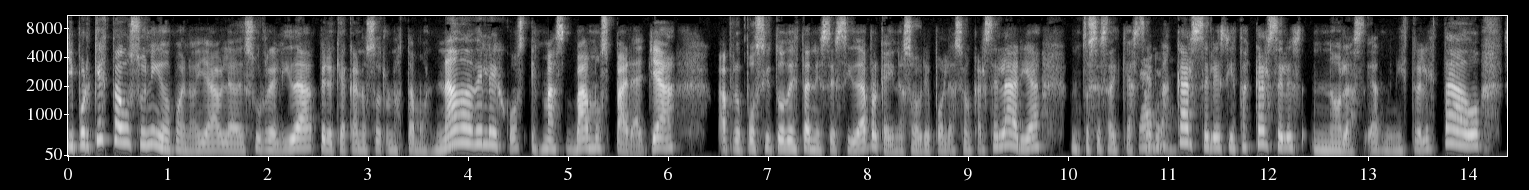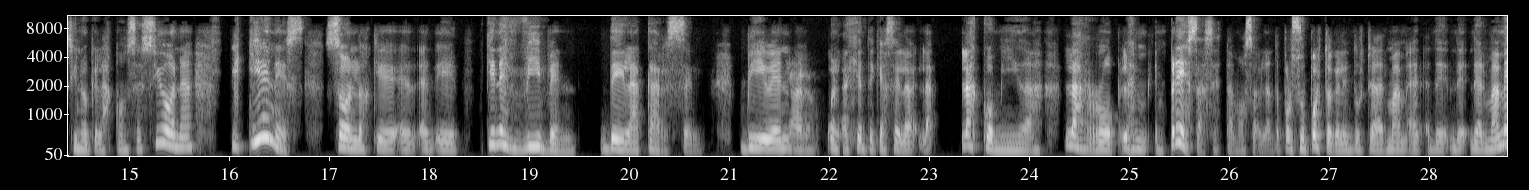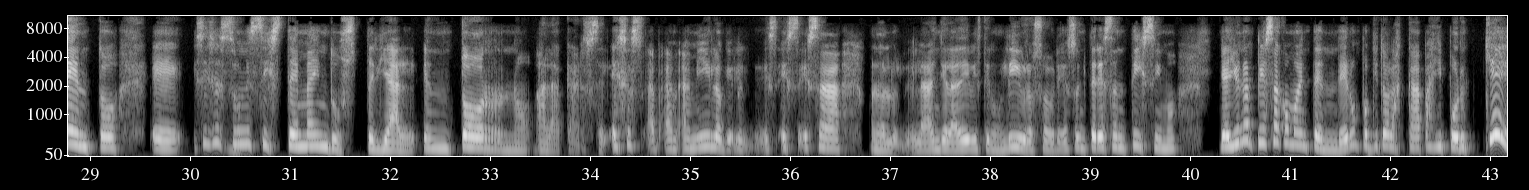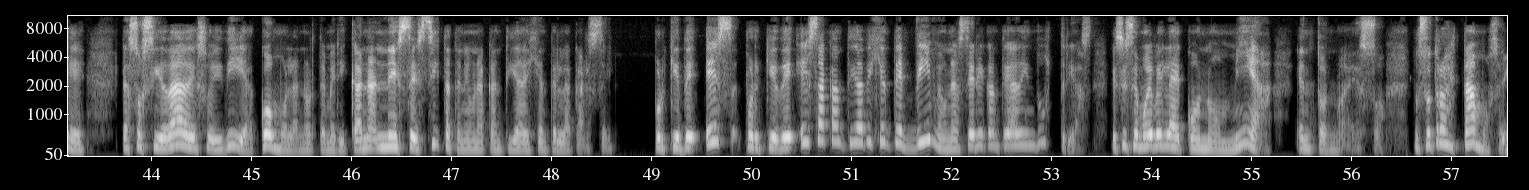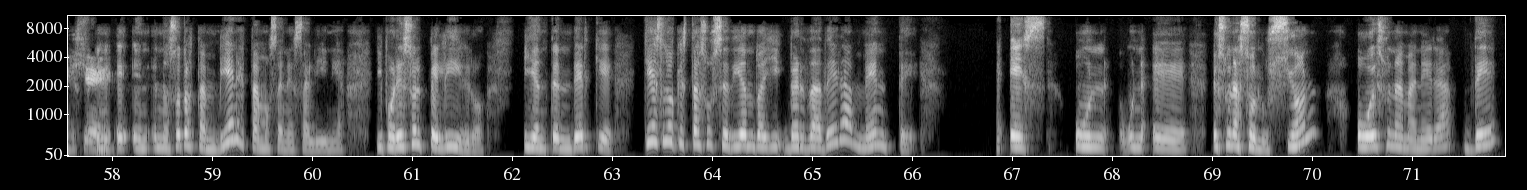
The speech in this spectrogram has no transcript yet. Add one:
¿Y por qué Estados Unidos? Bueno, ella habla de su realidad, pero que acá nosotros no estamos nada de lejos, es más, vamos para allá a propósito de esta necesidad, porque hay una sobrepoblación carcelaria, entonces hay que hacer más cárceles y estas cárceles no las administra el Estado, sino que las concesiona. ¿Y quiénes son los que, eh, eh, eh, quiénes viven de la cárcel? Viven con la gente que hace la, las comidas, las ropas, las em, empresas estamos hablando, por supuesto que la industria de, armamento, eh, ese es un sistema industrial en torno a la cárcel. Eso es a, mí lo que es, esa, bueno, la Angela Davis tiene un libro sobre eso, interesantísimo, y ahí uno empieza como a entender un poquito las capas y por qué las sociedades hoy día, como la norteamericana, necesita tener una cantidad de gente en la cárcel porque de, es, porque de esa cantidad de gente vive una serie cantidad de industrias, es decir, se mueve la economía en torno a eso. Nosotros estamos en, nosotros también estamos en esa línea y por eso el peligro y entender que qué es lo que está sucediendo allí verdaderamente es, un, eh, es una solución o es una manera de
